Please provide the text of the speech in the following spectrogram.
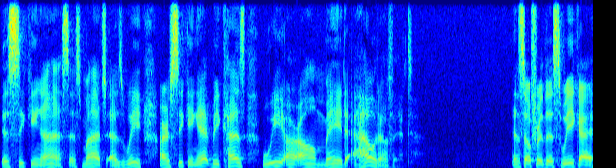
is seeking us as much as we are seeking it because we are all made out of it. And so for this week, I,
